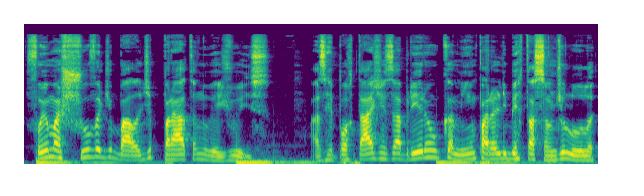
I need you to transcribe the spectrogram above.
foi uma chuva de bala de prata no ex-juiz. As reportagens abriram o caminho para a libertação de Lula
